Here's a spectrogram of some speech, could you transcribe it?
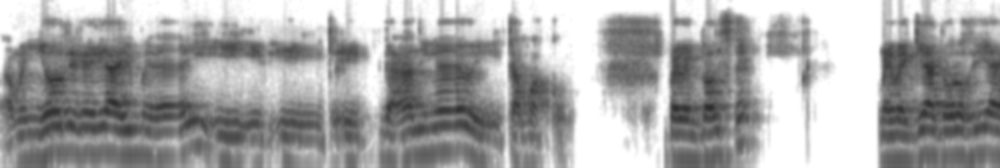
a mí yo quería irme de ahí y, y, y, ganar dinero y estar más cómodo. Pero entonces, me metía todos los días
